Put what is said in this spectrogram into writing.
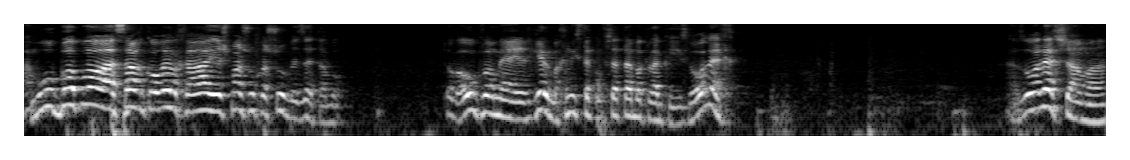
אמרו בוא בוא, השר קורא לך, יש משהו חשוב וזה, תבוא. טוב, ההוא כבר מההרגל מכניס את הקופסת טבק לכיס והולך. אז הוא הולך שמה,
